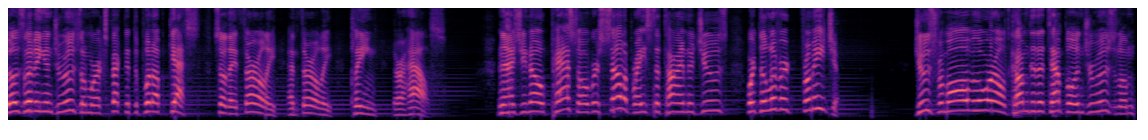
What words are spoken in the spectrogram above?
Those living in Jerusalem were expected to put up guests, so they thoroughly and thoroughly cleaned their house. And as you know, Passover celebrates the time the Jews were delivered from Egypt. Jews from all over the world come to the temple in Jerusalem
